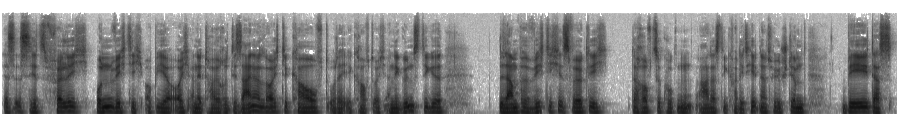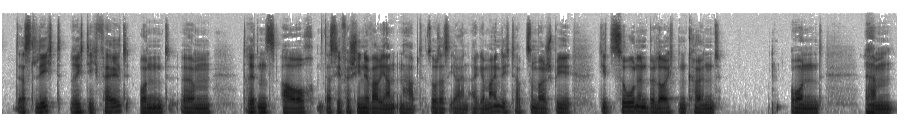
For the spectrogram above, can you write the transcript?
es ist jetzt völlig unwichtig, ob ihr euch eine teure Designerleuchte kauft oder ihr kauft euch eine günstige Lampe. Wichtig ist wirklich darauf zu gucken, a, dass die Qualität natürlich stimmt, b, dass das Licht richtig fällt und ähm, drittens auch, dass ihr verschiedene Varianten habt, so dass ihr ein Allgemeinlicht habt, zum Beispiel die Zonen beleuchten könnt und ähm,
